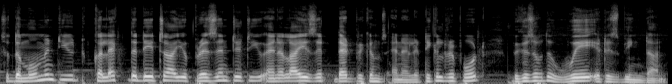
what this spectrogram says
So the moment you collect the data you present it you analyze it that becomes analytical report because of the way it is being done.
